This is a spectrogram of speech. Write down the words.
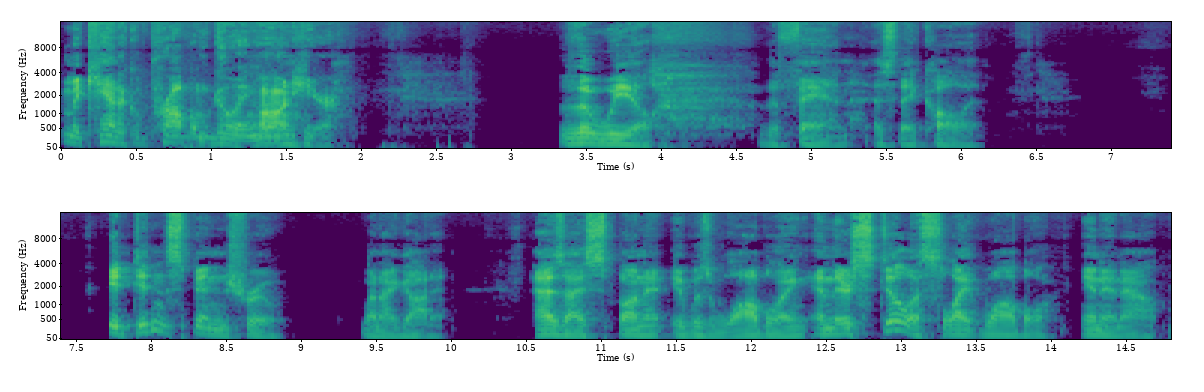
mechanical problem going on here. The wheel, the fan, as they call it. It didn't spin true when I got it as I spun it, it was wobbling, and there's still a slight wobble in and out.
